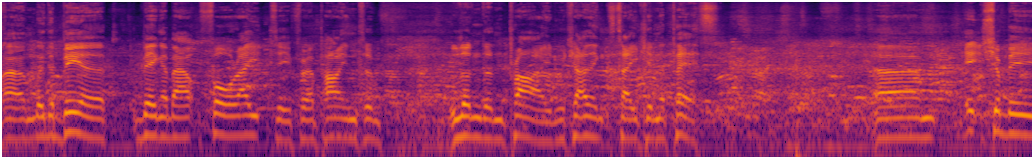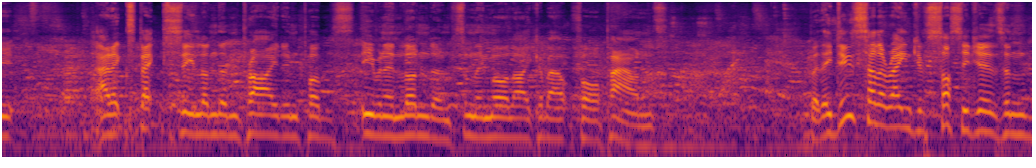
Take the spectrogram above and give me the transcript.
Um, with the beer being about 4.80 for a pint of London Pride, which I think is taking the piss. Um, it should be. I'd expect to see London Pride in pubs, even in London, something more like about four pounds. But they do sell a range of sausages and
